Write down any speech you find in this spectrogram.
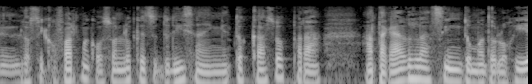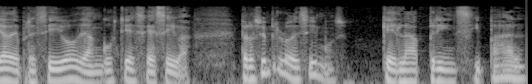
los psicofármacos son los que se utilizan en estos casos para atacar la sintomatología depresiva de angustia excesiva. Pero siempre lo decimos, que la principal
